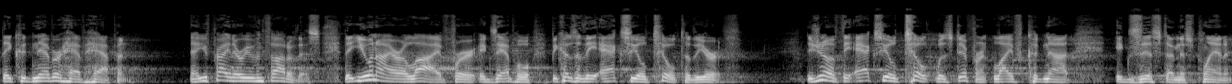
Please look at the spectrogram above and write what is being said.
they could never have happened. Now, you've probably never even thought of this. That you and I are alive, for example, because of the axial tilt of the earth. Did you know if the axial tilt was different, life could not exist on this planet?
